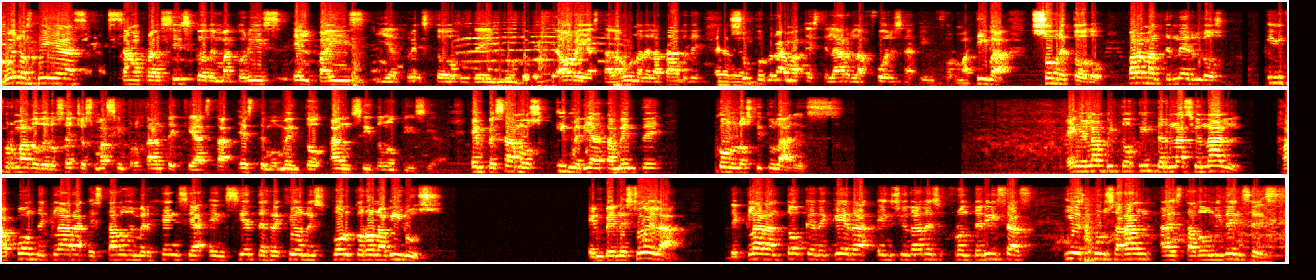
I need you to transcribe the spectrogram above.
Buenos días, San Francisco de Macorís, el país y el resto del mundo. Desde ahora y hasta la una de la tarde, su programa estelar La Fuerza Informativa, sobre todo para mantenerlos informados de los hechos más importantes que hasta este momento han sido noticia. Empezamos inmediatamente con los titulares. En el ámbito internacional, Japón declara estado de emergencia en siete regiones por coronavirus. En Venezuela, declaran toque de queda en ciudades fronterizas y expulsarán a estadounidenses.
